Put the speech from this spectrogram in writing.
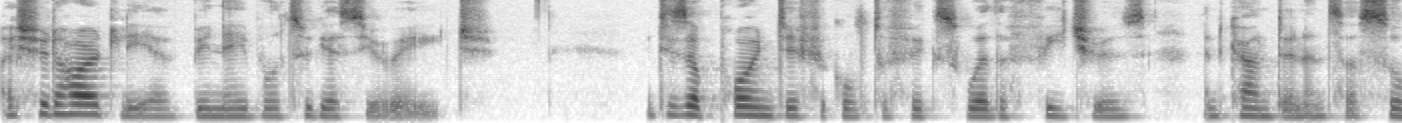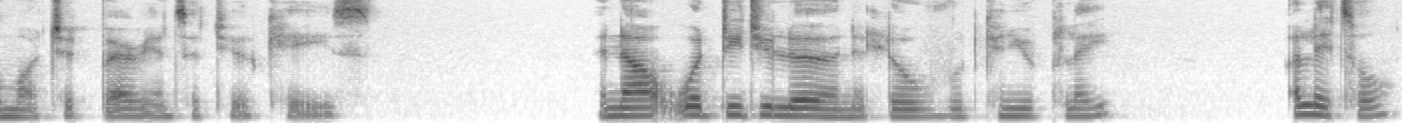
I should hardly have been able to guess your age. It is a point difficult to fix whether features and countenance are so much at variance at your case. And now, what did you learn at Lowood? Can you play? A little.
